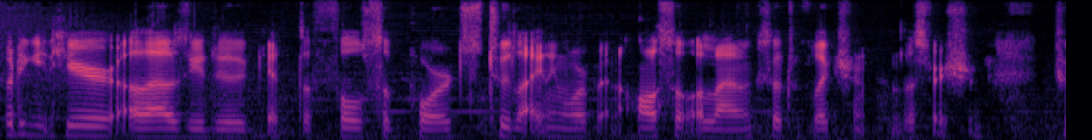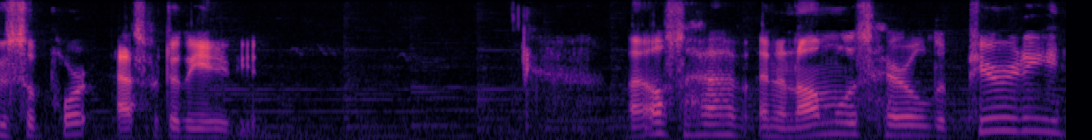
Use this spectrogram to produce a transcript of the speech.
Putting it here allows you to get the full supports to Lightning Warp and also allowing Swift Affliction and Less Duration to support Aspect of the Avian. I also have an Anomalous Herald of Purity,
